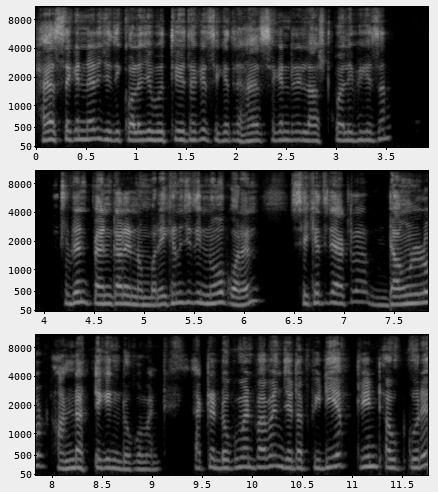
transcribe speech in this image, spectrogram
হায়ার সেকেন্ডারি যদি কলেজে ভর্তি হয়ে থাকে, সেক্ষেত্রে higher secondary last qualification student PAN কার্ডের নম্বর এখানে যদি নো করেন, সেক্ষেত্রে একটা ডাউনলোড আন্ডারটেকিং ডকুমেন্ট একটা ডকুমেন্ট পাবেন যেটা পিডিএফ প্রিন্ট আউট করে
